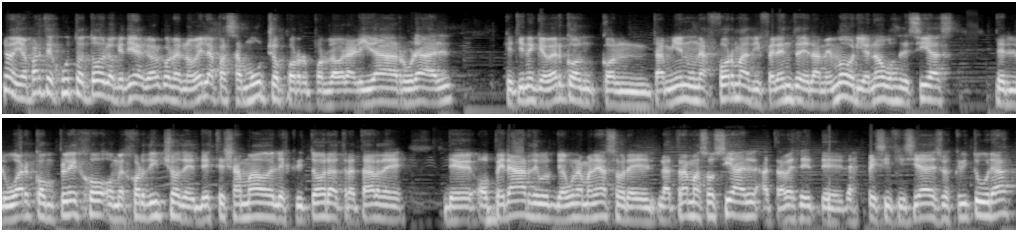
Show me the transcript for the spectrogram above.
No, y aparte justo todo lo que tiene que ver con la novela pasa mucho por, la oralidad rural, que tiene que ver con, también una forma diferente de la memoria, ¿no? Vos decías del lugar complejo, o mejor dicho, de, este llamado del escritor a tratar de, operar de, alguna manera sobre la trama social a través de, la especificidad de su escritura,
